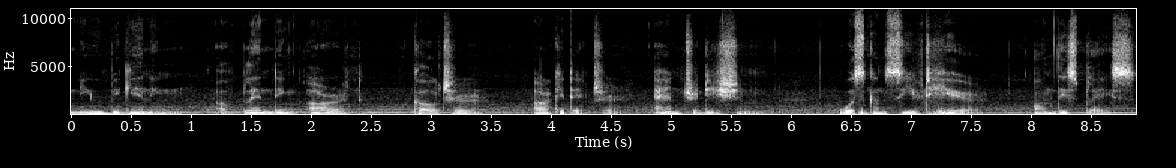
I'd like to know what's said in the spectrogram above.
new beginning of blending art, culture, architecture, and tradition was conceived here on this place.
